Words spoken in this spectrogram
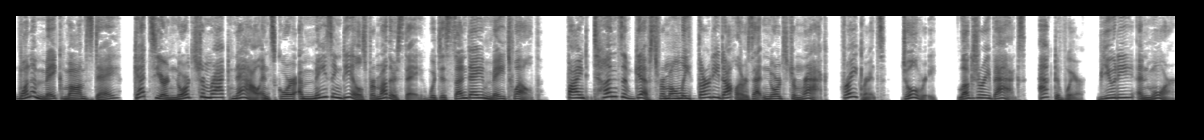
Want to make mom's day? Get to your Nordstrom Rack now and score amazing deals for Mother's Day, which is Sunday, May 12th. Find tons of gifts from only $30 at Nordstrom Rack fragrance, jewelry, luxury bags, activewear, beauty, and more.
